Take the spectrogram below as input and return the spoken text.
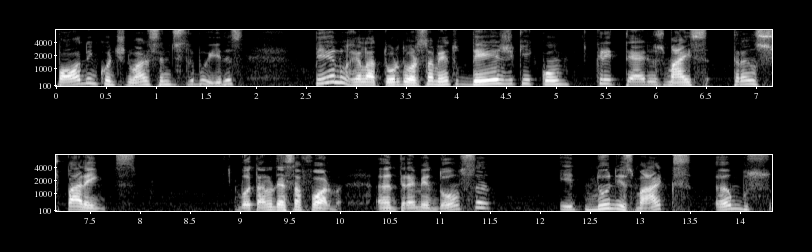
podem continuar sendo distribuídas pelo relator do orçamento, desde que com critérios mais transparentes. Votaram dessa forma: André Mendonça e Nunes Marques, ambos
